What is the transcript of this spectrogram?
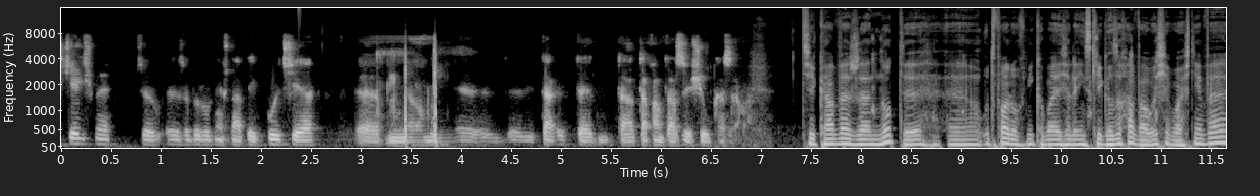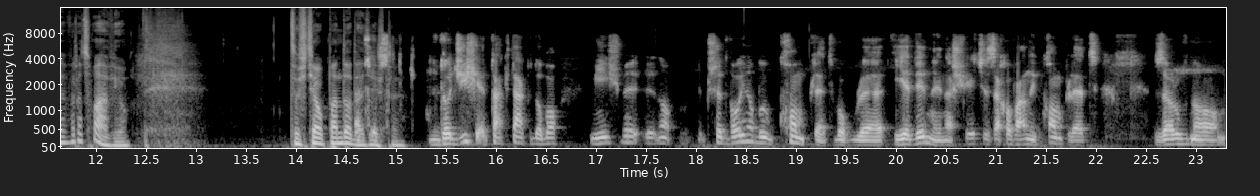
chcieliśmy, żeby- również na tej płycie no, ta, ta, ta fantazja się ukazała. Ciekawe, że nuty e, utworów Mikołaja Zieleńskiego zachowały się właśnie we Wrocławiu. Coś chciał pan dodać Tak jeszcze? Do dzisiaj, tak, tak, no bo mieliśmy, y, no, przed wojną był komplet w ogóle, jedyny na świecie zachowany komplet, zarówno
